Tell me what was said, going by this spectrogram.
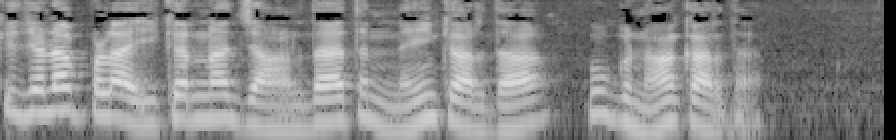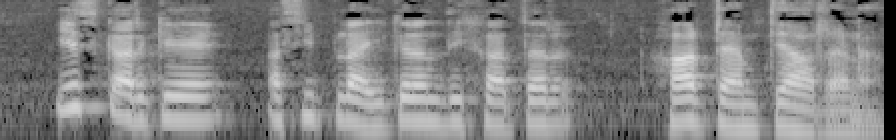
ਕਿ ਜਿਹੜਾ ਪੜ੍ਹਾਈ ਕਰਨਾ ਜਾਣਦਾ ਹੈ ਤੇ ਨਹੀਂ ਕਰਦਾ, ਉਹ ਗੁਨਾਹ ਕਰਦਾ ਇਸ ਕਰਕੇ ਅਸੀਂ ਪੜ੍ਹਾਈ ਕਰਨ ਦੀ ਖਾਤਰ ਹਰ ਟਾਈਮ ਤਿਆਰ ਰਹਿਣਾ।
